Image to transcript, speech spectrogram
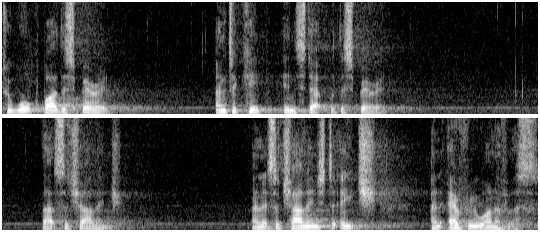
to walk by the Spirit and to keep in step with the Spirit. That's a challenge. And it's a challenge to each and every one of us.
